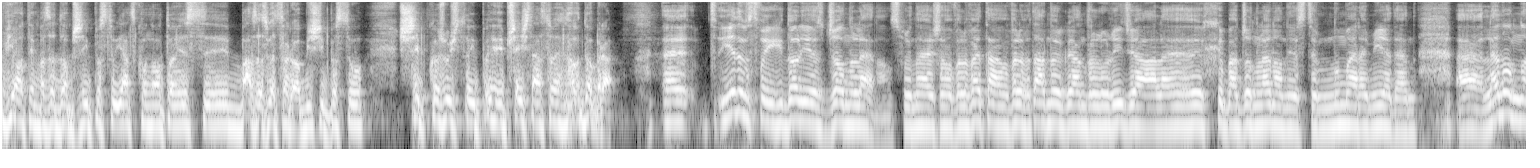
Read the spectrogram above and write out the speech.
wie o tym bardzo dobrze i po prostu Jacku, no to jest y, bardzo złe, co robisz i po prostu szybko rzuć to i y, przejść na stronę, no dobra. E, jeden z twoich idoli jest John Lennon. Słynąłeś o Velveta, Velvet Underground, Reedzie, ale chyba John Lennon jest tym numerem jeden. E, Lennon e,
